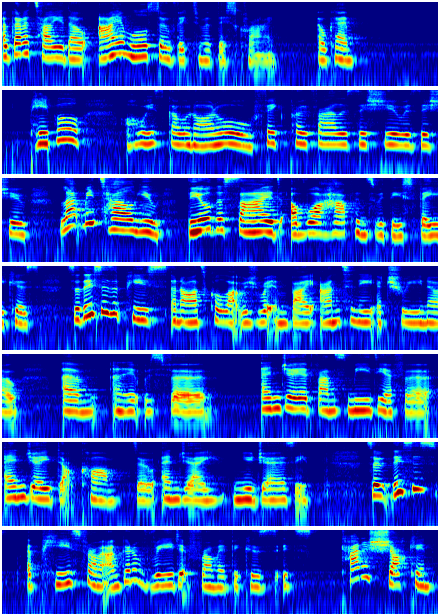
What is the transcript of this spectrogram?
I've got to tell you though, I am also a victim of this crime. Okay. People always going on, oh, fake profile, is this you? Is this you? Let me tell you the other side of what happens with these fakers. So, this is a piece, an article that was written by Anthony Attrino, um, and it was for NJ Advanced Media for NJ.com, so NJ, New Jersey. So this is a piece from it. I'm going to read it from it because it's kind of shocking.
